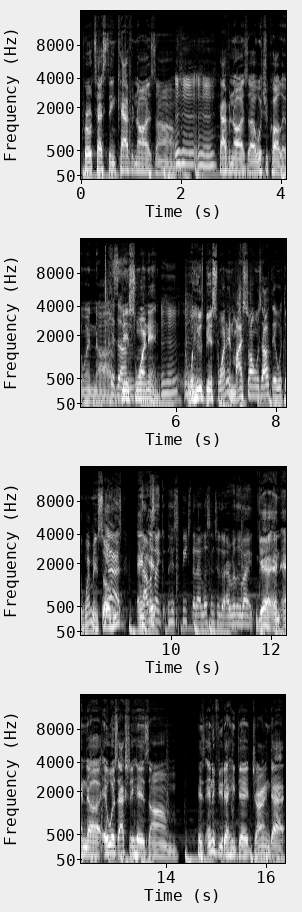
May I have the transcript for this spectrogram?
protesting Kavanaugh's um Mhm, mhm. Kavanaugh's uh, what you call it when uh, His, being um, sworn in. mhm, When he was being sworn in, my song was out there with the women. So yeah, he's and, that was and- like his speech that I listened to that I really liked. Yeah, and and uh, it was actually his um his interview that he did during that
